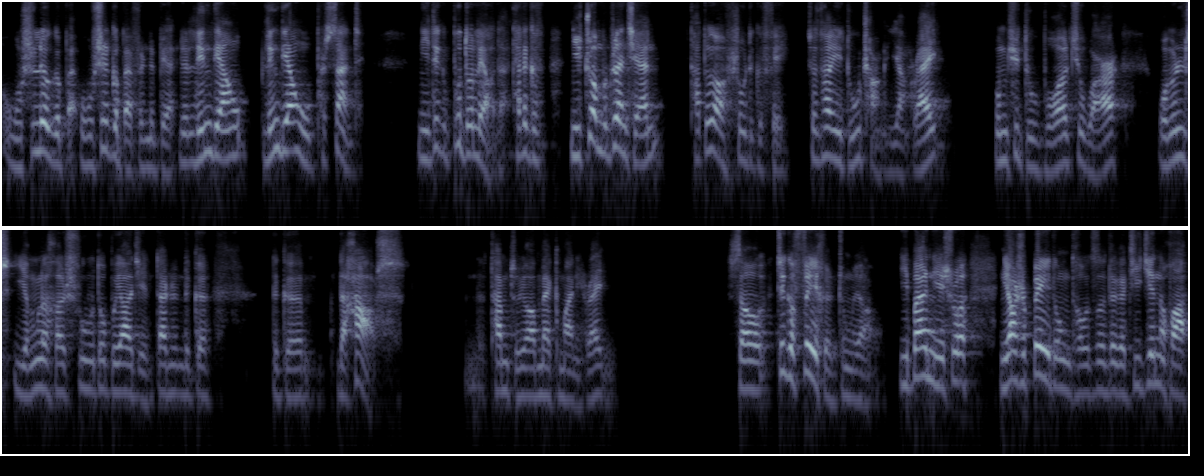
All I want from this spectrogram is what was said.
五十六个百五十个百分之点，就零点零点五 percent，你这个不得了的。他这个你赚不赚钱，他都要收这个费，就像于赌场一样，right？我们去赌博去玩儿。我们赢了和输都不要紧，但是那个那个 the house，他们主要 make money，right？So 这个费很重要。一般你说你要是被动投资这个基金的话，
